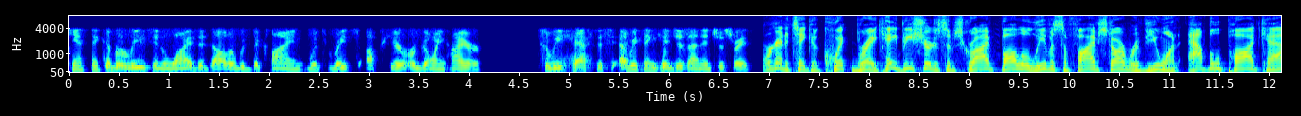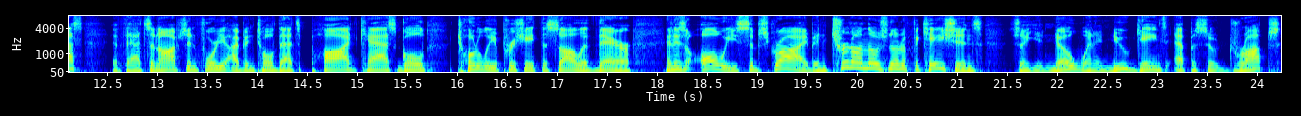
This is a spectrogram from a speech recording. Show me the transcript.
can't think of a reason why the dollar would decline with rates up here or going higher. So we have to see everything hinges on interest rates. We're going to take a quick break. Hey, be sure to subscribe, follow, leave us a five star review on Apple Podcasts. If that's an option for you, I've been told that's podcast gold. Totally appreciate the solid there. And as always, subscribe and turn on those notifications so you know when a new Gains episode drops.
